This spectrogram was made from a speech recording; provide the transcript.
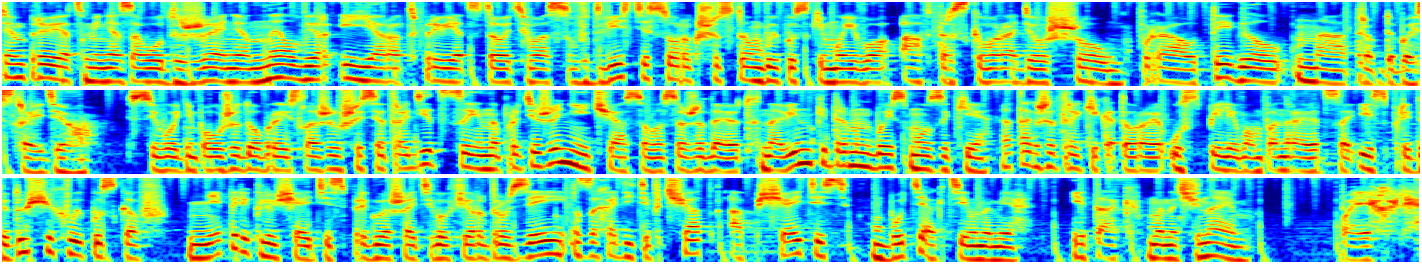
Всем привет, меня зовут Женя Нелвер, и я рад приветствовать вас в 246-м выпуске моего авторского радиошоу Proud Eagle на Trap the Bass Radio. Сегодня по уже доброй сложившейся традиции на протяжении часа вас ожидают новинки драм бейс музыки, а также треки, которые успели вам понравиться из предыдущих выпусков. Не переключайтесь, приглашайте в эфир друзей, заходите в чат, общайтесь, будьте активными. Итак, мы начинаем. Поехали!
